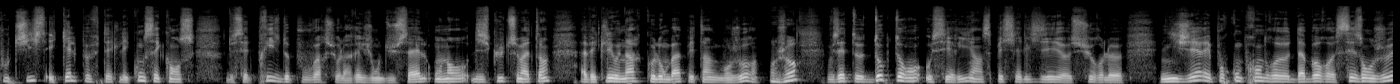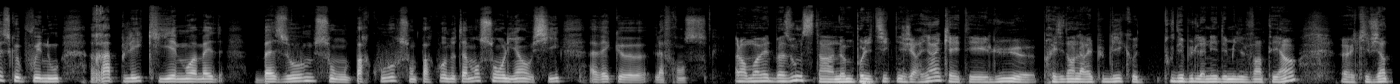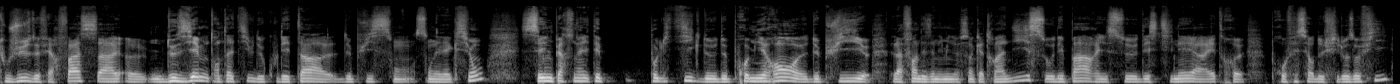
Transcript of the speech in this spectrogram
putschistes et quelles peuvent être les conséquences de cette prise de pouvoir sur la région du Sahel. On en discute ce matin avec Léonard Colomba-Pétain. Bonjour. Bonjour. Vous êtes doctorant au séries, hein, spécialisé euh, sur le Niger. Et pour comprendre euh, d'abord ces enjeux, est-ce que vous pouvez nous rappeler qui est Mohamed Bazoum, son parcours, son parcours notamment, son lien aussi avec la France? Alors Mohamed Bazoum, c'est un homme politique nigérien qui a été élu euh, président de la République au tout début de l'année 2021, euh, qui vient tout juste de faire face à euh, une deuxième tentative de coup d'État depuis son, élection. C'est une personnalité politique de, de, premier rang depuis la fin des années 1990. Au départ, il se destinait à être professeur de philosophie.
